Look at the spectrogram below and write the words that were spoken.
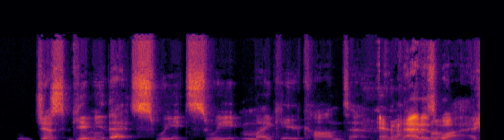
just give me that sweet, sweet Mikey content. And that is why.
